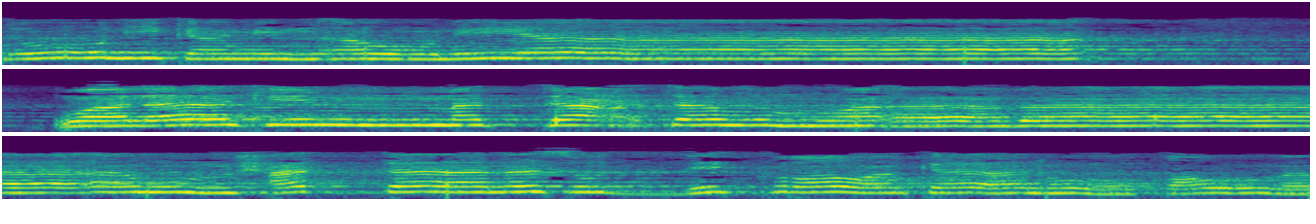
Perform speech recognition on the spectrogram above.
دونك من أولياء ولكن متعتهم وآباءهم حتى نسوا الذكر وكانوا قوما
